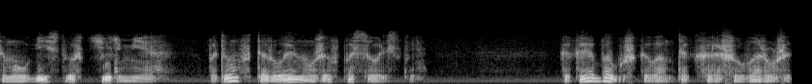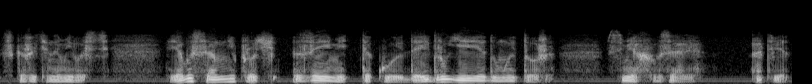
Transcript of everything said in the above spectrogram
самоубийство в тюрьме, потом второе, но уже в посольстве. Какая бабушка вам так хорошо вооружит, скажите на милость? Я бы сам не прочь заиметь такую, да и другие, я думаю, тоже. Смех в зале. Ответ.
